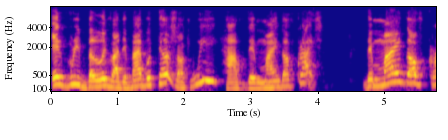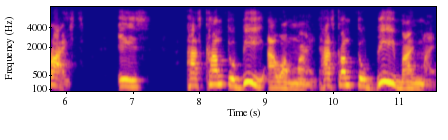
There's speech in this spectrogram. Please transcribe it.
every believer, the Bible tells us we have the mind of Christ. The mind of Christ is has come to be our mind, has come to be my mind.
